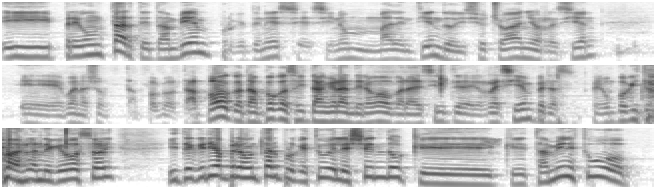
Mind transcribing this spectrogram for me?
Y preguntarte también, porque tenés, eh, si no mal entiendo, 18 años recién. Eh, bueno, yo tampoco, tampoco, tampoco soy tan grande, ¿no? para decirte recién, pero, pero, un poquito más grande que vos soy. Y te quería preguntar, porque estuve leyendo que, que también estuvo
